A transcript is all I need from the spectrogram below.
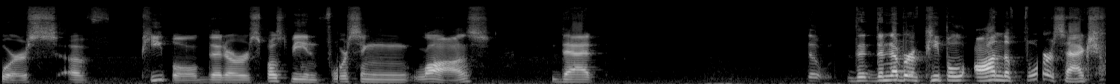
force of people that are supposed to be enforcing laws that the, the, the number of people on the force actually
